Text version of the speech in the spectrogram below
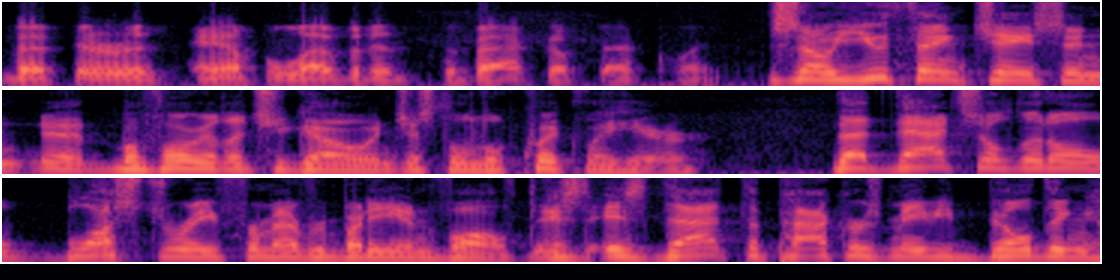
that there is ample evidence to back up that claim. So you think, Jason, uh, before we let you go, and just a little quickly here, that that's a little blustery from everybody involved? Is is that the Packers maybe building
